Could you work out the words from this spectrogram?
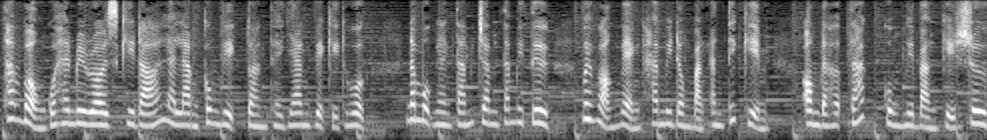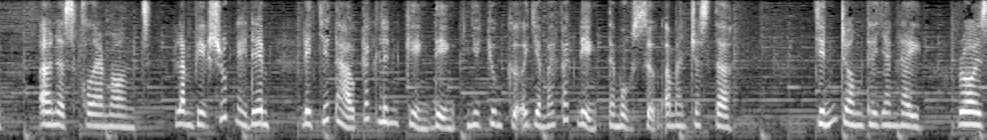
Tham vọng của Henry Royce khi đó là làm công việc toàn thời gian về kỹ thuật. Năm 1884, với vỏn vẹn 20 đồng bảng Anh tiết kiệm, ông đã hợp tác cùng người bạn kỹ sư Ernest Claremont làm việc suốt ngày đêm để chế tạo các linh kiện điện như chuông cửa và máy phát điện tại một xưởng ở Manchester. Chính trong thời gian này, Royce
